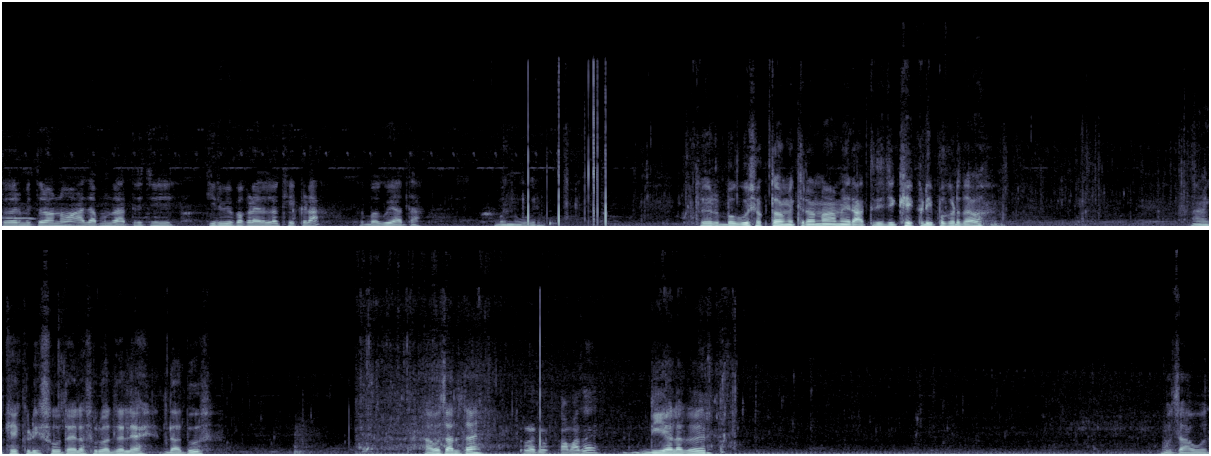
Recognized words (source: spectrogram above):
तर मित्रांनो आज आपण रात्रीची किरवी पकडायला आलो खेकडा. तर बघूया आता. बंद करू तर बघू शकता मित्रांनो आम्ही रात्रीची खेकडी पकडत आहोत. आम्ही खेकडी शोधायला सुरुवात झाली आहे. दादूस हवं चालतंय. कामाचा आहे? दियाला कर जावं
